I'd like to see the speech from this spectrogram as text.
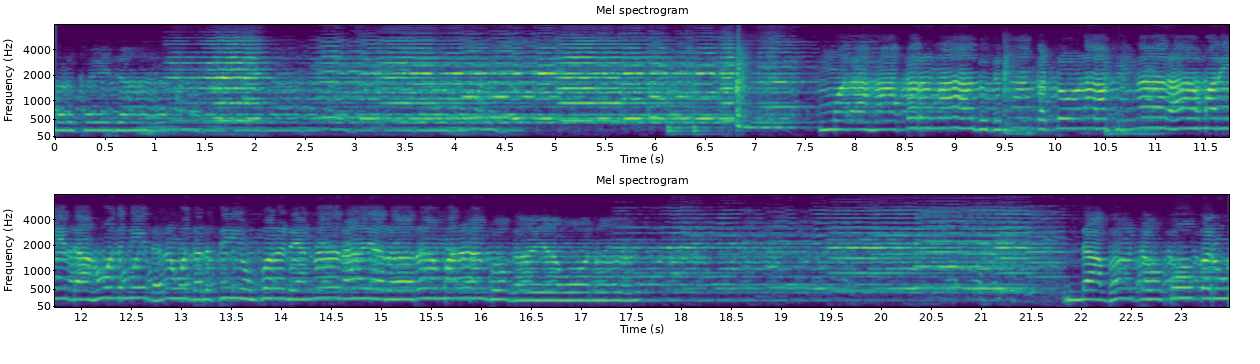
હરખાઈ જાય. મારા હાકરના દૂધના કટોળા પીનારા, મારી દાહોદની ધર્મ ધરતી ઉપર રહેનારા યર મારા ગોગાયાઓના. ડાભા ટોકો કરું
